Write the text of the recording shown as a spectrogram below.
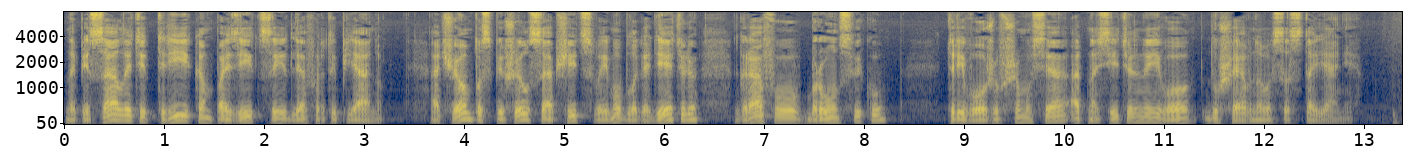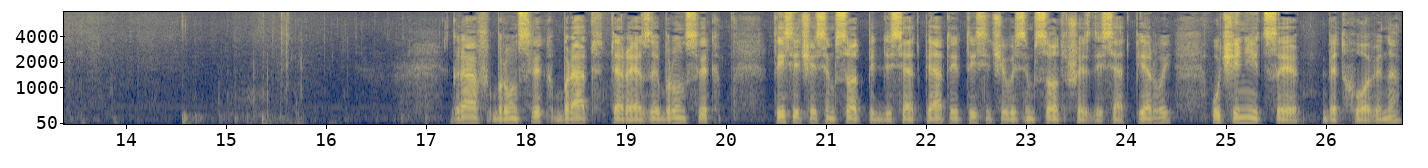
написал эти три композиции для фортепиано о чем поспешил сообщить своему благодетелю, графу Брунсвику, тревожившемуся относительно его душевного состояния. Граф Брунсвик, брат Терезы Брунсвик, 1755-1861, ученицы Бетховена,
